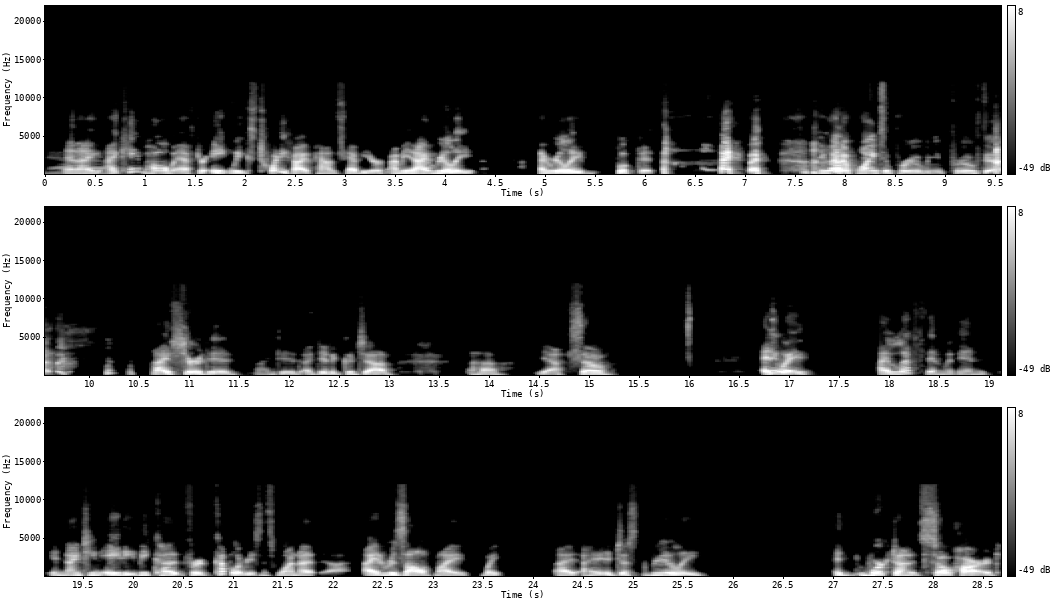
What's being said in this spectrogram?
Yeah. And I I came home after eight weeks, 25 pounds heavier. I mean, I really, I really booked it. you had a point to prove, and you proved it. I sure did. I did. I did a good job. Uh, yeah. So anyway, I left Thin Within in 1980 because for a couple of reasons. One, I, I had resolved my weight. I, I had just really I worked on it so hard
